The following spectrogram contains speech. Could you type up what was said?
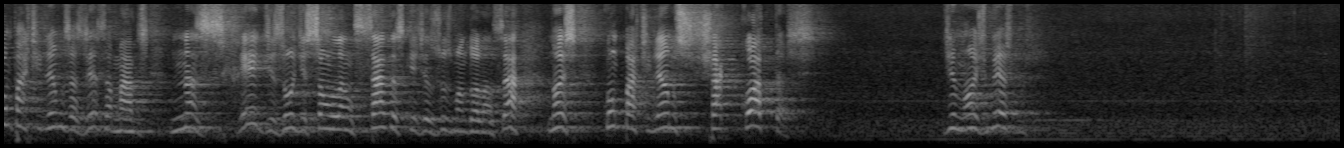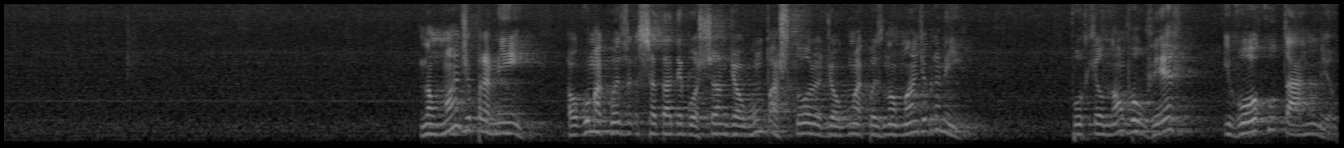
Compartilhamos, às vezes, amados, nas redes onde são lançadas que Jesus mandou lançar, nós compartilhamos chacotas de nós mesmos. Não mande para mim alguma coisa que você está debochando de algum pastor ou de alguma coisa, não mande para mim, porque eu não vou ver e vou ocultar no meu.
